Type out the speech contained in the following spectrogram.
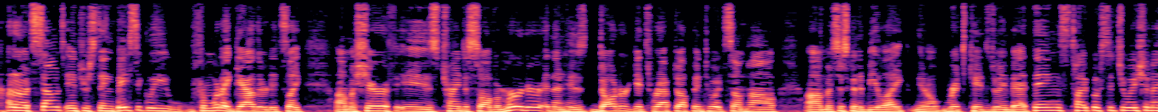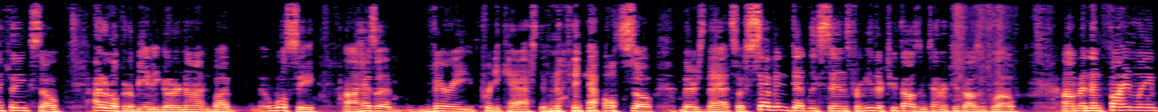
I don't know. It sounds interesting. Basically, from what I gathered, it's like um, a sheriff is trying to solve a murder and then his daughter gets wrapped up into it somehow. Um, it's just going to be like, you know, rich kids doing bad things type of situation, I think. So I don't know if it'll be any good or not, but we'll see. Uh, has a very pretty cast, if nothing else. So there's that. So seven deadly sins from either 2010 or 2012. Um, and then finally,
